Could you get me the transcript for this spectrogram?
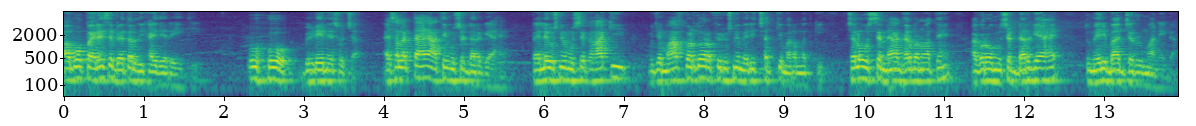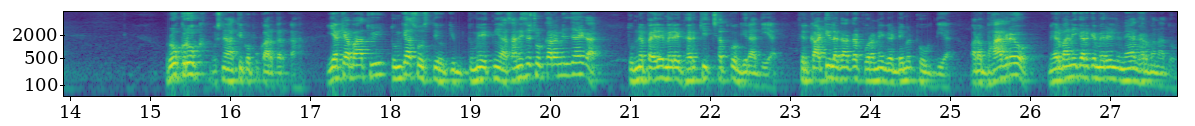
अब वो पहले से बेहतर दिखाई दे रही थी। ओहो भेड़िए ने सोचा। ऐसा लगता है हाथी मुझसे डर गया है। पहले उसने मुझसे कहा कि मुझे माफ़ कर दो और फिर उसने मेरी छत की मरम्मत की। चलो, उससे नया घर बनवाते हैं। अगर वो मुझसे डर गया है तो मेरी बात ज़रूर मानेगा। रुक रुक, उसने हाथी को पुकार कर कहा। यह क्या बात हुई? तुम क्या सोचते हो कि तुम्हें इतनी आसानी से छुटकारा मिल जाएगा? तुमने पहले मेरे घर की छत को गिरा दिया, फिर काटी लगाकर पुराने गड्ढे में ठोक दिया। और अब भाग रहे हो? मेहरबानी करके मेरे लिए नया घर बना दो।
